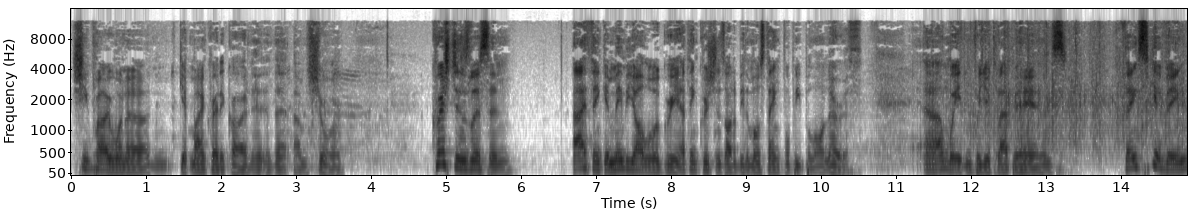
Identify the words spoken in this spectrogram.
she probably want to get my credit card. That I'm sure. Christians, listen. I think, and maybe y'all will agree. I think Christians ought to be the most thankful people on earth. Uh, I'm waiting for you to clap your hands. Thanksgiving,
